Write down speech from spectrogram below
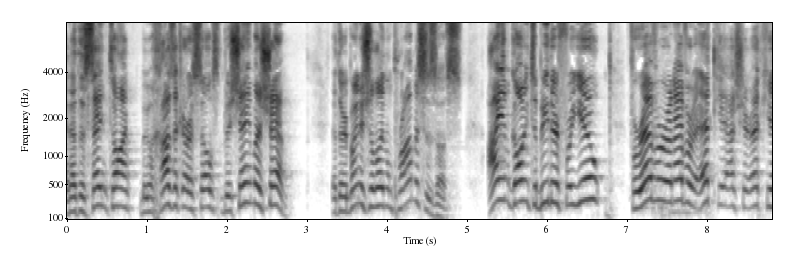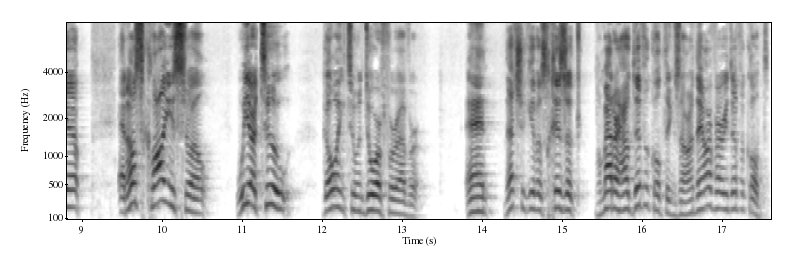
and at the same time, be mechazek ourselves b'shem Hashem, that the Ribono Shel Olam promises us. I am going to be there for you forever and ever. Ekya asher ekya. And us, Klal Yisrael, we are too going to endure forever. And that should give us chizuk, no matter how difficult things are, and they are very difficult.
